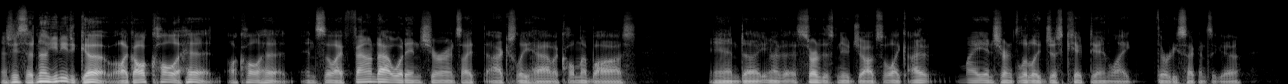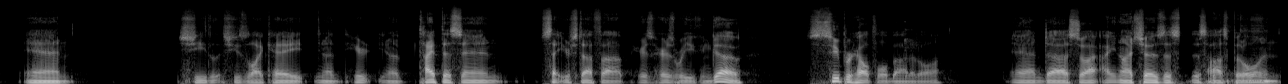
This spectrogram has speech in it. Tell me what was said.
And she said, "No, you need to go. Like I'll call ahead. I'll call ahead." And so I found out what insurance I actually have. I called my boss and uh, you know I started this new job, so like I my insurance literally just kicked in like 30 seconds ago, and she she's like, hey, you know here you know type this in, set your stuff up. Here's here's where you can go. Super helpful about it all, and uh, so I, I you know I chose this this hospital and.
